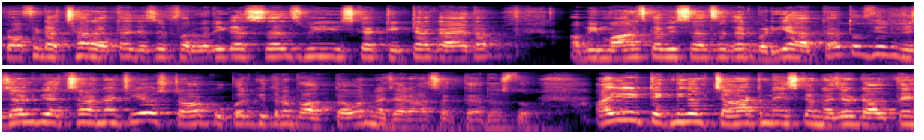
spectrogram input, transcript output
प्रॉफिट अच्छा रहता है, जैसे फरवरी का सेल्स भी इसका ठीक ठाक आया था अभी मार्च का भी सेल्स अगर बढ़िया आता है तो फिर रिज़ल्ट भी अच्छा आना चाहिए और स्टॉक ऊपर की तरफ़ भागता हुआ नज़र आ सकता है दोस्तों। आइए टेक्निकल चार्ट में इसका नज़र डालते हैं।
